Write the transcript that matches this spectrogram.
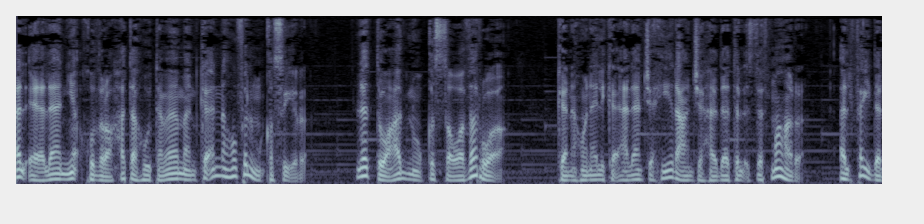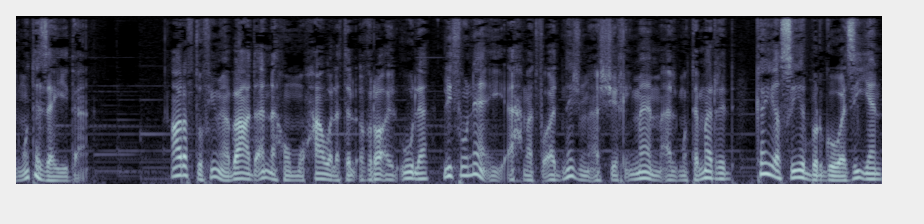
الإعلان يأخذ راحته تماما كأنه فيلم قصير. لا تعجن قصة وذروة. كان هنالك إعلان شهير عن شهادات الاستثمار الفايدة المتزايدة. عرفت فيما بعد أنه محاولة الإغراء الأولى لثنائي أحمد فؤاد نجم الشيخ إمام المتمرد كي يصير برجوازيا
